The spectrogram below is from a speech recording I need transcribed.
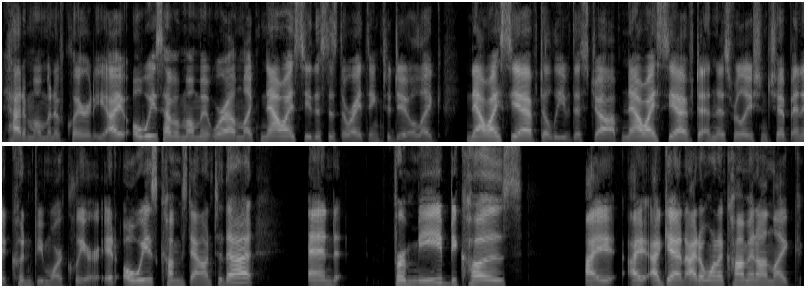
had a moment of clarity. I always have a moment where i'm like now i see this is the right thing to do. Like now i see i have to leave this job. Now i see i have to end this relationship and it couldn't be more clear. It always comes down to that. And for me because i i again i don't want to comment on like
